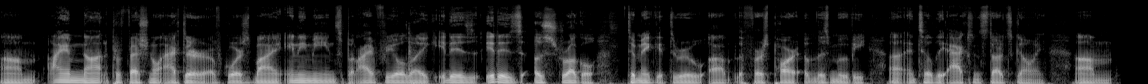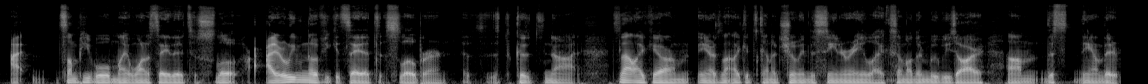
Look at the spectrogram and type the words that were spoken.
Um, I am not a professional actor, of course, by any means, but I feel like it is it is a struggle to make it through um, the first part of this movie uh, until the action starts going. Um, I, some people might want to say that it's a slow. I don't even know if you could say that's a slow burn because it's, it's not. It's not like um you know it's not like it's kind of chewing the scenery like some other movies are. Um, this you know there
